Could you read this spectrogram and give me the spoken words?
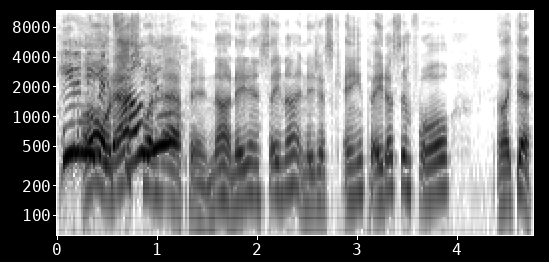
He didn't oh, even that's what happened. No, they didn't say nothing. They just came, paid us in full. Like that.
